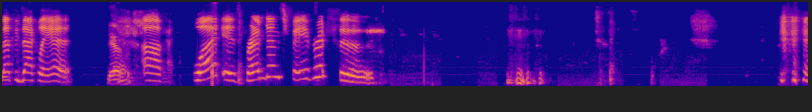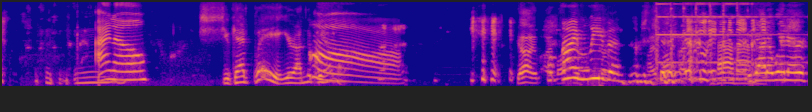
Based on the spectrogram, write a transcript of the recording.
That's exactly it. yeah. Okay. What is Brendan's favorite food? I know. You can't play. You're on the piano. Aww. Yeah, I, I love I'm this leaving. I'm just I love- kidding. Uh-huh. We got a winner.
